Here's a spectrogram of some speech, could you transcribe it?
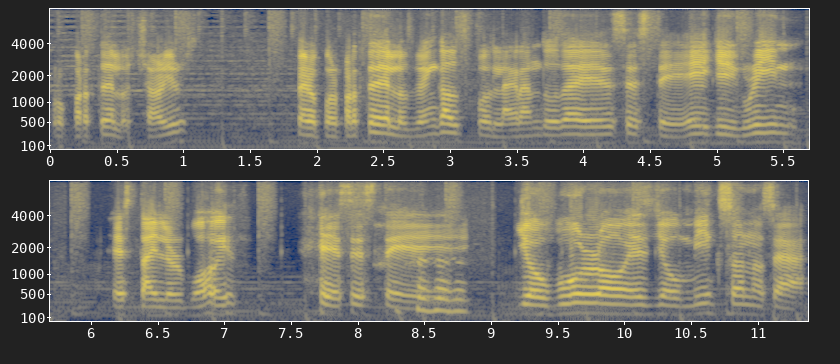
por parte de los Chargers. Pero por parte de los Bengals, pues la gran duda es este AJ Green, es Tyler Boyd, es este Joe Burrow, es Joe Mixon, o sea,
